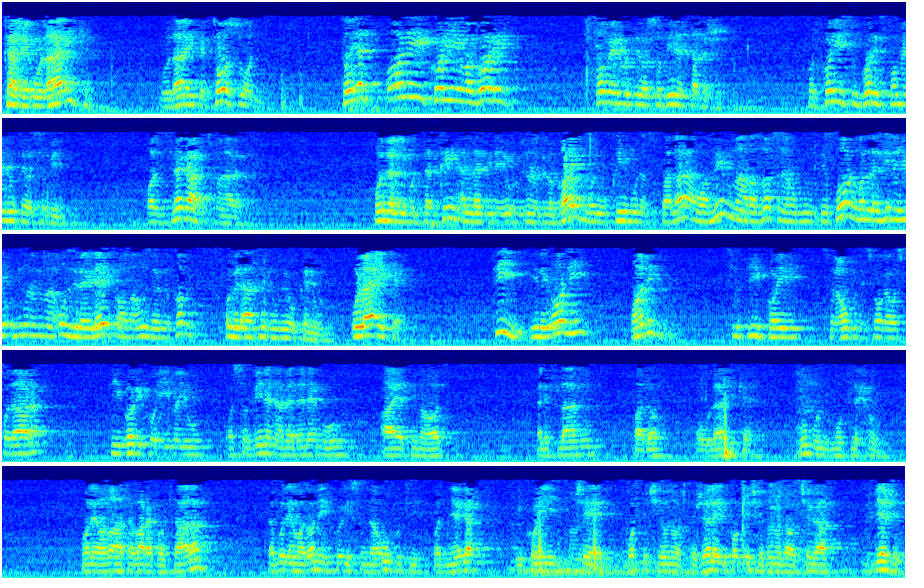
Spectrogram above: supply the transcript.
Kaže, ulajke, ulajke, to su oni. To jest oni koji u gori spomenute osobine sadrže. Od koji su gori spomenute osobine. Od svega što smo naveli. هدى للمتقين الذين يؤمنون بالغيب ويقيمون الصلاة ومما رزقناهم ينفقون والذين يؤمنون بما أنزل إليك وما أنزل من قبل وبالآخرة هم يوقنون أولئك ti ili oni, oni su ti koji su na uputi svoga gospodara, ti gori koji imaju osobine navedene u ajetima od Aliflami pa do Ulajike humul Muflihum. Molim Allah tabaraka wa ta'ala da budemo od onih koji su na uputi od njega i koji će postići ono što žele i pobjeći od onoga od čega bježe.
